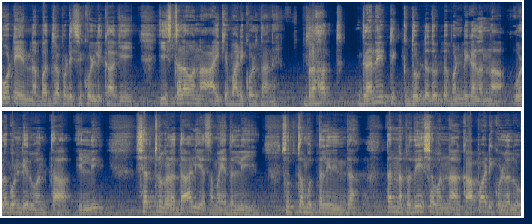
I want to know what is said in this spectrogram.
ಕೋಟೆಯನ್ನು ಭದ್ರಪಡಿಸಿಕೊಳ್ಳಿಕ್ಕಾಗಿ ಈ ಸ್ಥಳವನ್ನು ಆಯ್ಕೆ ಮಾಡಿಕೊಳ್ತಾನೆ. ಬೃಹತ್ ಗ್ರಾನೈಟಿಕ್ ದೊಡ್ಡ ದೊಡ್ಡ ಬಂಡೆಗಳನ್ನು ಒಳಗೊಂಡಿರುವಂಥ ಇಲ್ಲಿ ಶತ್ರುಗಳ ದಾಳಿಯ ಸಮಯದಲ್ಲಿ ಸುತ್ತಮುತ್ತಲಿನಿಂದ ತನ್ನ ಪ್ರದೇಶವನ್ನು ಕಾಪಾಡಿಕೊಳ್ಳಲು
